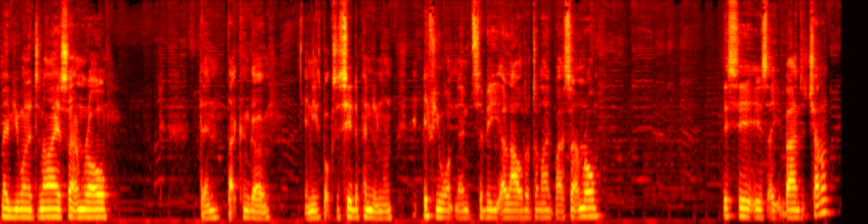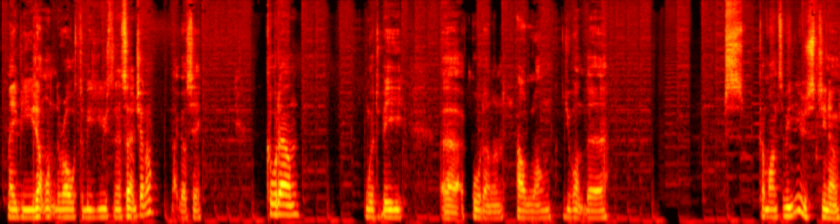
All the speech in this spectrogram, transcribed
Maybe you want to deny a certain role, then that can go in these boxes here, depending on if you want them to be allowed or denied by a certain role. This here is a banned channel. Maybe you don't want the roles to be used in a certain channel. That goes here. Cooldown would be uh, a cooldown on how long you want the command to be used. You know,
